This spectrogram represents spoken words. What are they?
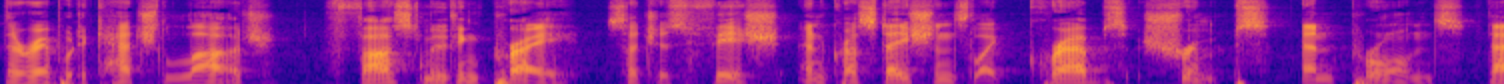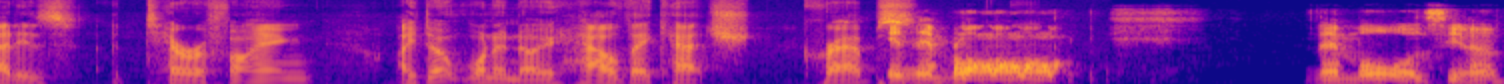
They're able to catch large, fast moving prey such as fish and crustaceans like crabs, shrimps, and prawns. That is a terrifying. I don't want to know how they catch crabs. In their blah, blah, blah. Their maws, you know?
